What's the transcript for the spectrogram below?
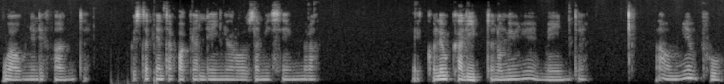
Wow un elefante. Questa pianta qua che ha legno rosa mi sembra. Ecco l'eucalipto non mi viene in mente. Ah un mienfu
